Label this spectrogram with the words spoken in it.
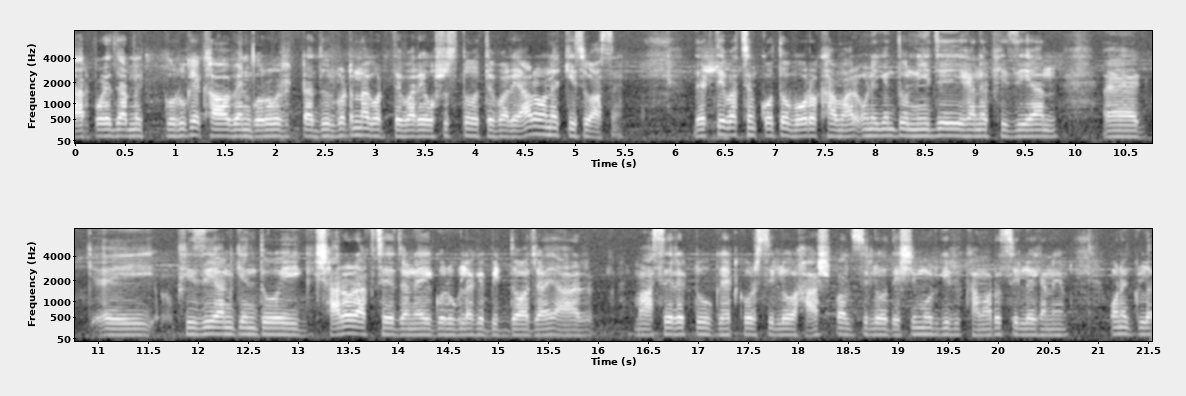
তারপরে যে আপনি গরুকে খাওয়াবেন গরুর একটা দুর্ঘটনা ঘটতে পারে, অসুস্থ হতে পারে আরও অনেক কিছু আছে। দেখতে পাচ্ছেন কত বড় খামার, উনি কিন্তু নিজেই এখানে ফিজিয়ান এই ফিজিয়ান কিন্তু এই সারও রাখছে, যেন এই গরুগুলাকে বিট দেওয়া যায়, আর মাছের একটু ঘেট করছিল, হাঁস পালছিল, দেশি মুরগির খামারও ছিল এখানে, অনেকগুলো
